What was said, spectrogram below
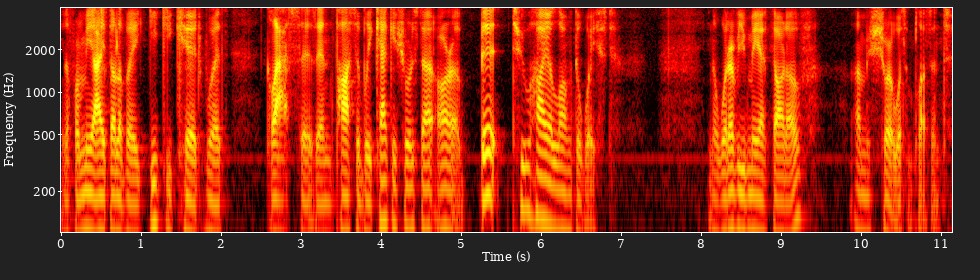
You know, for me, I thought of a geeky kid with glasses and possibly khaki shorts that are a bit too high along the waist. You know, whatever you may have thought of, I'm sure it wasn't pleasant.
